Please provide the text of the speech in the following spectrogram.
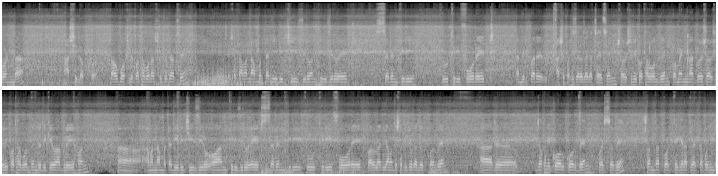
গন্ডা আশি লক্ষ। তাও বসলে কথা বলার সুযোগ আছে। সেই সাথে আমার নাম্বারটা দিয়ে দিচ্ছি zero one three zero eight seven three two three four eight কান্দিরপাড়ের আশেপাশে যারা জায়গা চাইছেন, সরাসরি কথা বলবেন কমেন্ট না করে সরাসরি কথা বলবেন যদি কেউ আগ্রহী হন। আমার নাম্বারটা দিয়ে দিচ্ছি zero one three zero eight seven three two three four eight. ভালো লাগলে আমাদের সাথে যোগাযোগ করবেন। আর যখনই কল করবেন হোয়াটসঅ্যাপে সন্ধ্যার পর থেকে রাত একটা পর্যন্ত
